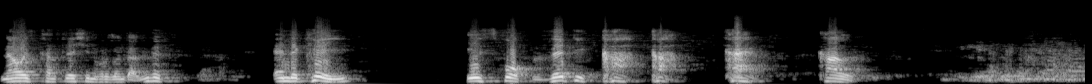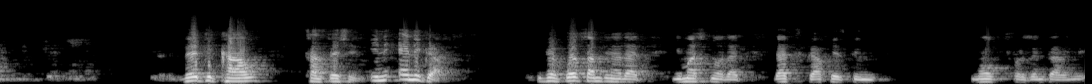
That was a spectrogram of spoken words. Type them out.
Now it's translation horizontal, isn't it? And the K is for vertical, ka, cal, vertical translation in any graph. If you've got something like that, you must know that that graph has been moved horizontally.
